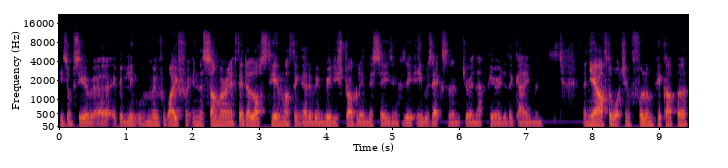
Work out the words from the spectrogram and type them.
he's obviously uh, been linked with a move away from in the summer. And if they'd have lost him, I think they'd have been really struggling this season because he, he, was excellent during that period of the game. And and yeah, after watching Fulham pick up a,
